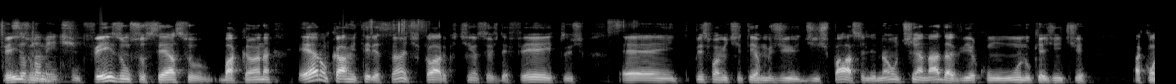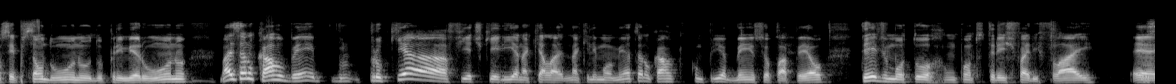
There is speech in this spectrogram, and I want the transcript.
Fez Exatamente. Um, fez um sucesso bacana. Era um carro interessante, claro que tinha seus defeitos, é, principalmente em termos de, de, espaço. Ele não tinha nada a ver com o Uno que a gente. A concepção do Uno, do primeiro Uno, mas era um carro bem. Para o que a Fiat queria naquela, naquele momento, era um carro que cumpria bem o seu papel. Teve motor 1.3 Firefly, é,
